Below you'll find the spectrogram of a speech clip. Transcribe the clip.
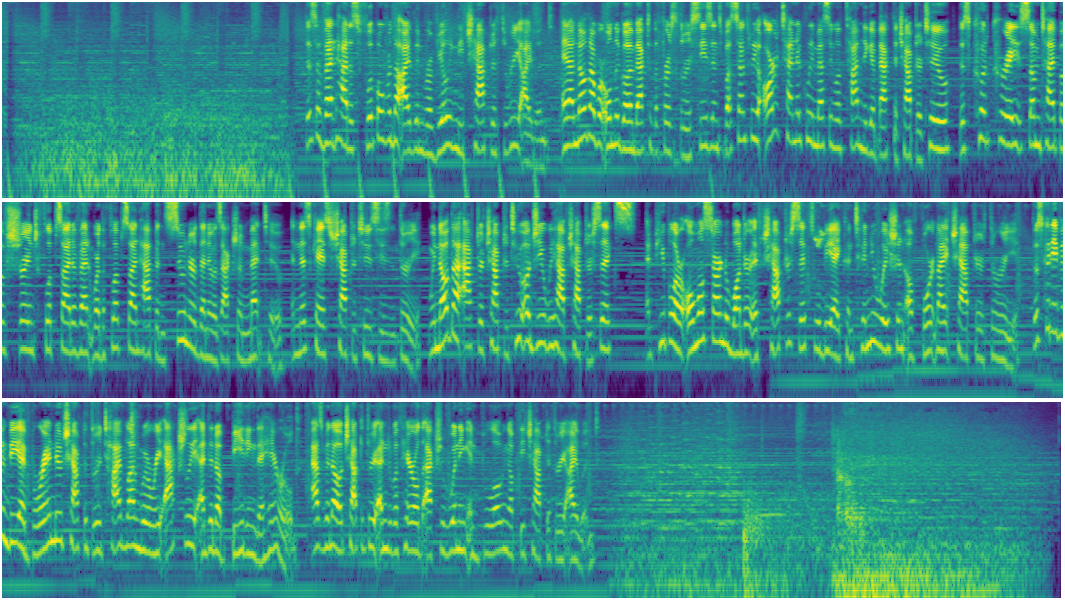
This event had us flip over the island revealing the chapter 3 island. And I know that we're only going back to the first 3 seasons, but since we are technically messing with time to get back to chapter 2, this could create some type of strange flip side event where the flip side happens sooner than it was actually meant to. In this case, chapter 2 season 3. We know that after chapter 2 OG we have chapter 6, and people are almost starting to wonder if Chapter 6 will be a continuation of Fortnite Chapter 3. This could even be a brand new Chapter 3 timeline where we actually ended up beating the Herald. As we know, Chapter 3 ended with Herald actually winning and blowing up the Chapter 3 island.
